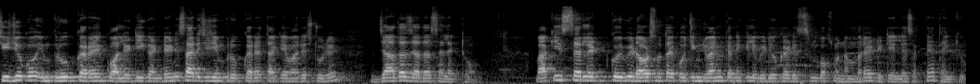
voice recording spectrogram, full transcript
चीज़ों को इंप्रूव कर रहे हैं क्वालिटी कंटेंट सारी चीज़ें इंप्रूव कर रहे हैं, ताकि हमारे स्टूडेंट ज़्यादा से ज़्यादा सेलेक्ट हों। बाकी इससे रिलेटेड कोई भी डाउट्स होता है कोचिंग ज्वाइन करने के लिए वीडियो का डिस्क्रिप्शन बॉक्स में नंबर है डिटेल ले सकते हैं। थैंक यू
